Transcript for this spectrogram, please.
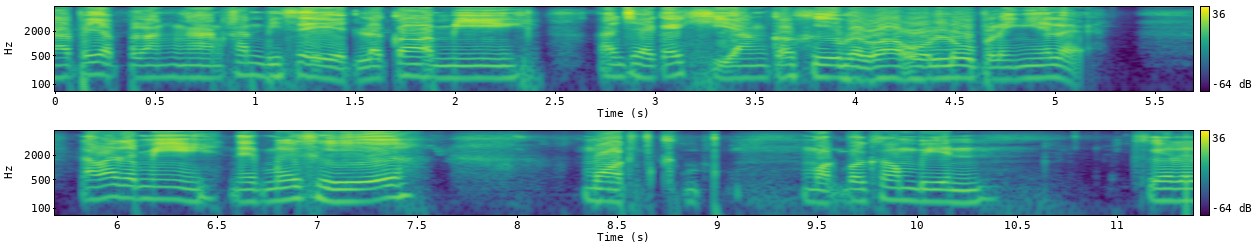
การประหยัดพลังงานขั้นพิเศษ แล้วก็มีการใช้ใกล้เคียงก็คือแบบว่าโอนรูปอะไรอย่างนี้แหละ แล้วก็จะมีเน็ตมือถือโหมดโหมดบนเครื่องบิน คืออะไร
